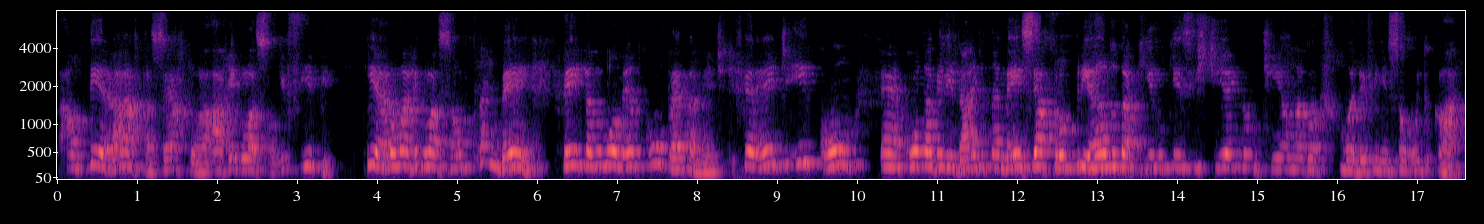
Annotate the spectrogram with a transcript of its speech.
alterar tá certo? a, a regulação de FIP, que era uma regulação também feita num momento completamente diferente e com é, contabilidade também se apropriando daquilo que existia e não tinha uma, uma definição muito clara.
